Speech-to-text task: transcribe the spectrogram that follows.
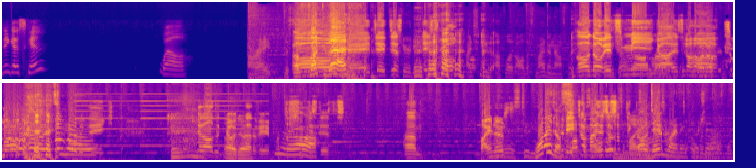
didn't get a skin? Well, All right. This Oh, fuck that. Okay, they just, they just go. I just need to upload all the Smite announcements. Oh no, it's me, oh, no. guys. Oh, Oh, no. Smoke. Oh, it's Mo. Get all the Oh, no. out of here. What the fuck is this? Um, Miners. Why the Data fuck? miners or something? Mining. Oh, data mining. Okay, never.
